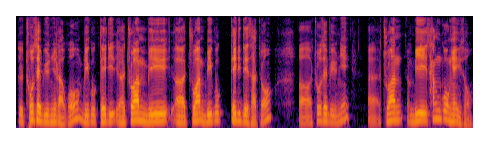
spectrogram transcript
그 조셉 윤이라고 미국 대리 어, 주한 미 어, 주한 미국 대리 대사죠. 어, 조셉 윤이 어, 주한 미 상공회의소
